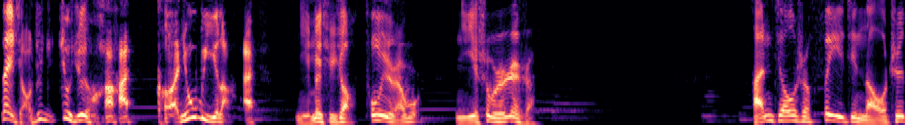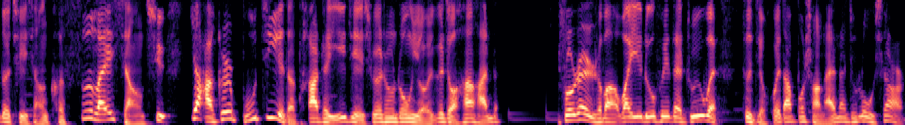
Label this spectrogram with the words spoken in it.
那小子就就叫韩寒，可牛逼了！哎，你们学校风云人物，你是不是认识？韩娇是费尽脑汁的去想，可思来想去，压根不记得他这一届学生中有一个叫韩寒的。说认识吧，万一刘飞再追问，自己回答不上来，那就露馅了。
